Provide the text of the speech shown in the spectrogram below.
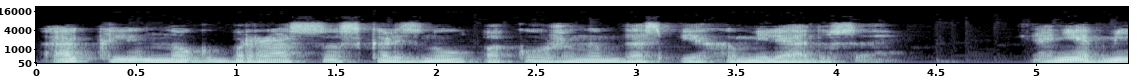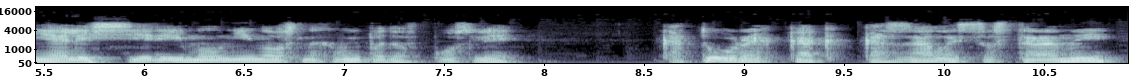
а клинок Брасса скользнул по кожаным доспехам Мелиадуса. Они обменялись серией молниеносных выпадов, после которых, как казалось со стороны,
